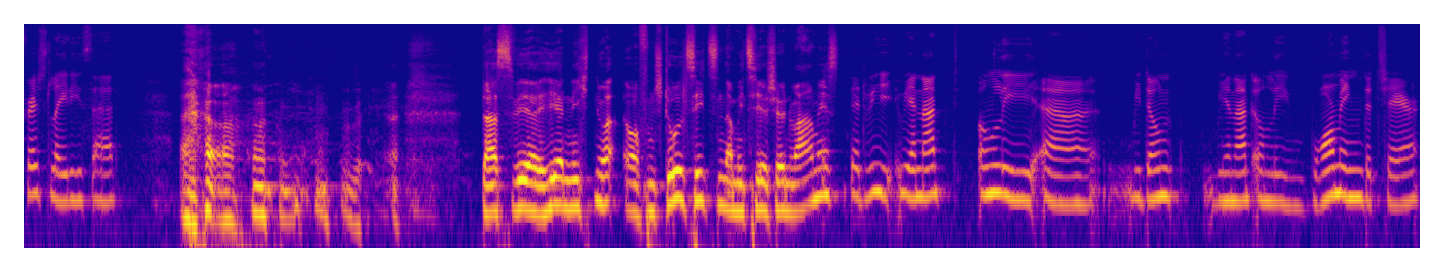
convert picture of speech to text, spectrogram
first lady said dass wir hier nicht nur auf dem Stuhl sitzen, damit es hier schön warm ist, that we, we are not only uh, we don't we are not only warming the chair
